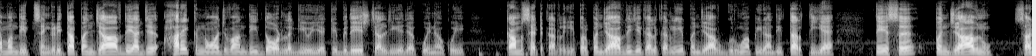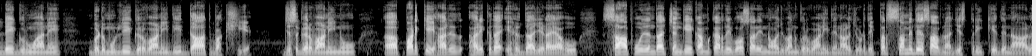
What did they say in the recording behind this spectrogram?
ਅਮਨਦੀਪ ਸਿੰਘੜੀ ਤਾਂ ਪੰਜਾਬ ਦੇ ਅੱਜ ਹਰ ਇੱਕ ਨੌਜਵਾਨ ਦੀ ਦੌੜ ਲੱਗੀ ਹੋਈ ਹੈ ਕਿ ਵਿਦੇਸ਼ ਚੱਲ ਜਾਈਏ ਜਾਂ ਕੋਈ ਨਾ ਕੋਈ ਕੰਮ ਸੈੱਟ ਕਰ ਲਈਏ। ਪਰ ਪੰਜਾਬ ਦੀ ਜੇ ਗੱਲ ਕਰ ਲਈਏ, ਪੰਜਾਬ ਗੁਰੂਆਂ ਪੀਰਾਂ ਦੀ ਧਰਤੀ ਹੈ ਤੇ ਇਸ ਪੰਜਾਬ ਨੂੰ ਸਾਡੇ ਗੁਰੂਆਂ ਨੇ ਬੜਮੁੱਲੀ ਗੁਰਬਾਣੀ ਦੀ ਦਾਤ ਬਖਸ਼ੀ ਹੈ। ਜਿਸ ਗੁਰਬਾਣੀ ਨੂੰ ਪੜ੍ਹ ਕੇ ਹਰ ਹਰ ਇੱਕ ਦਾ ਹਿਰਦਾ ਜਿਹੜਾ ਆ ਉਹ ਸਾਫ਼ ਹੋ ਜਾਂਦਾ, ਚੰਗੇ ਕੰਮ ਕਰਦੇ, ਬਹੁਤ ਸਾਰੇ ਨੌਜਵਾਨ ਗੁਰਬਾਣੀ ਦੇ ਨਾਲ ਜੁੜਦੇ। ਪਰ ਸਮੇਂ ਦੇ ਹਿਸਾਬ ਨਾਲ, ਜਿਸ ਤਰੀਕੇ ਦੇ ਨਾਲ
